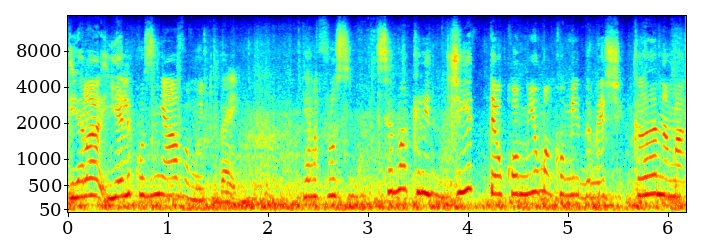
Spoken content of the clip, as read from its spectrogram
e, ela, e ele cozinhava muito bem. E ela falou assim: Você não acredita? Eu comi uma comida mexicana, uma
